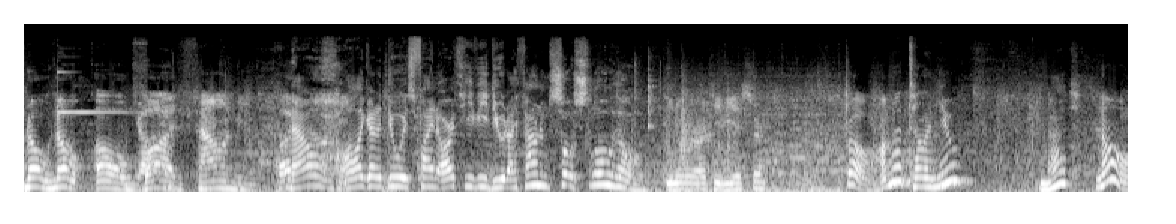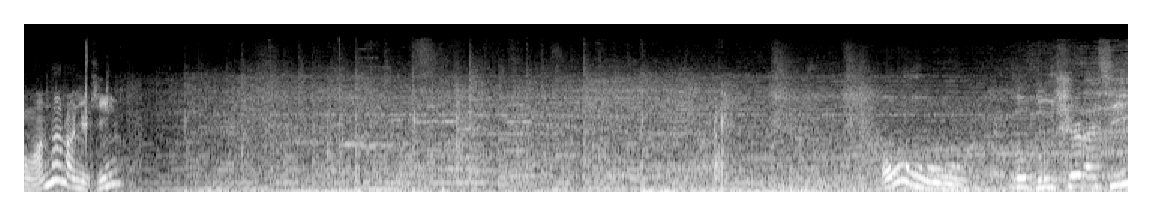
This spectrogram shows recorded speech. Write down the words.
No, no. Oh, Bud found me. Bud Now, found me. all I gotta do is find RTV, dude. I found him so slow, though. You know where RTV is, sir? Bro, I'm not telling you. Not? No, I'm not on your team. Oh, little blue shirt I see.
